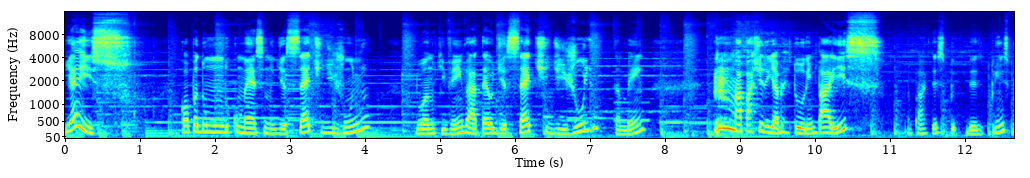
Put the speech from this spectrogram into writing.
E é isso. A Copa do Mundo começa no dia 7 de junho do ano que vem, vai até o dia 7 de julho também. A partida de abertura em Paris, no Parque do Príncipe.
